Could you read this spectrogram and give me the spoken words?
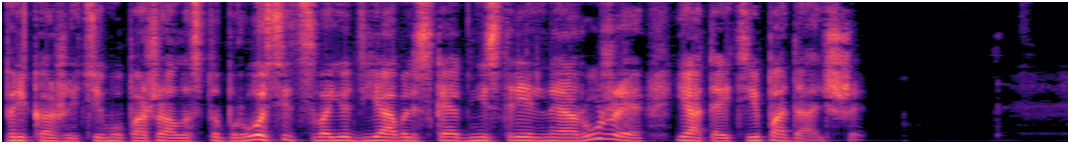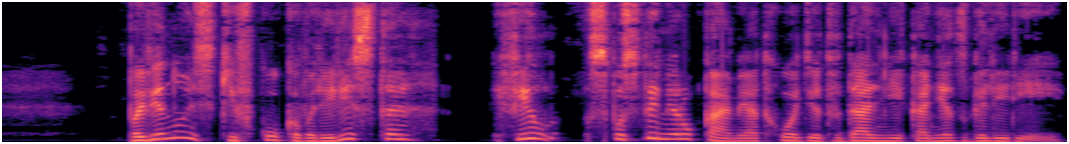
прикажите ему, пожалуйста, бросить свое дьявольское огнестрельное оружие и отойти подальше. Повинуясь кивку кавалериста, Фил с пустыми руками отходит в дальний конец галереи.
